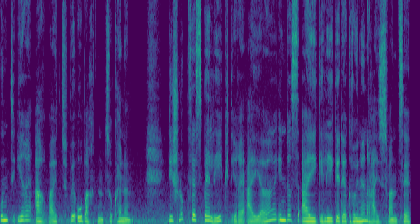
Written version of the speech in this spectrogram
und ihre Arbeit beobachten zu können. Die Schlupfwespe legt ihre Eier in das Eigelege der grünen Reiswanze.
